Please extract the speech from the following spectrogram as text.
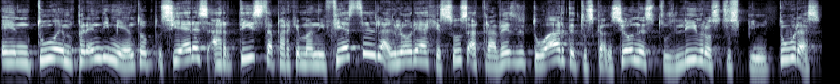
en tu emprendimiento. Si eres artista, para que manifiestes la gloria de Jesús a través de tu arte, tus canciones, tus libros, tus pinturas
